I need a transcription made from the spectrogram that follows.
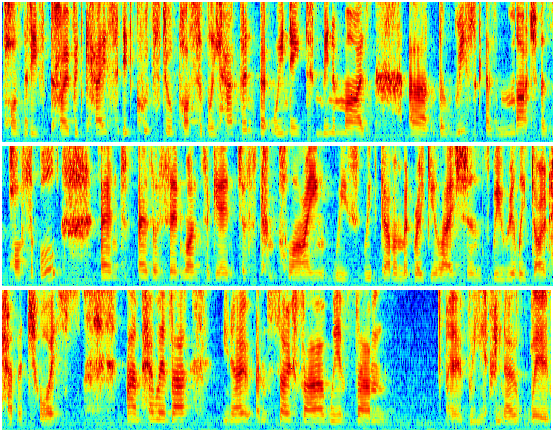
positive COVID case. It could still possibly happen, but we need to minimise uh, the risk as much as possible. And as I said, once again, just complying with, with government regulations. We really don't have a choice. Um, however, you know, um, so far we've um, uh, we you know we're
